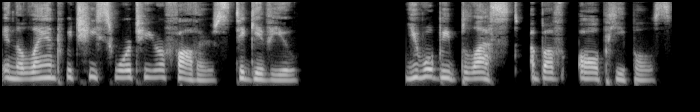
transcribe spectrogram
in the land which he swore to your fathers to give you you will be blessed above all peoples.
